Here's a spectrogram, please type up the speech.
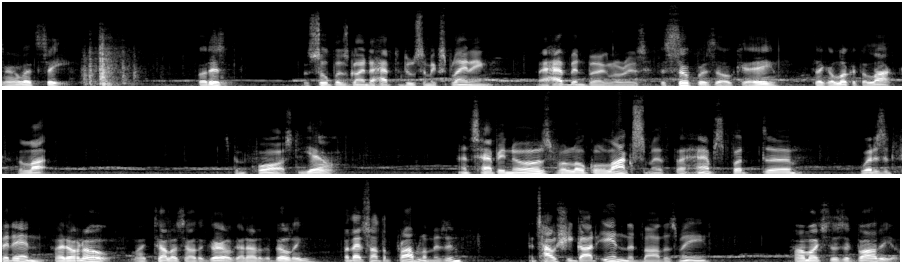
Well, let's see. But isn't. The super's going to have to do some explaining. There have been burglaries. The super's okay. Take a look at the lock. The lock. It's been forced. Yeah. That's happy news for a local locksmith, perhaps, but uh, where does it fit in? I don't know. Might tell us how the girl got out of the building. But that's not the problem, is it? It's how she got in that bothers me. How much does it bother you?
